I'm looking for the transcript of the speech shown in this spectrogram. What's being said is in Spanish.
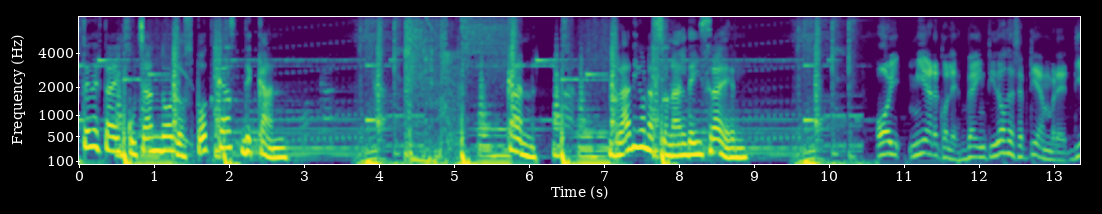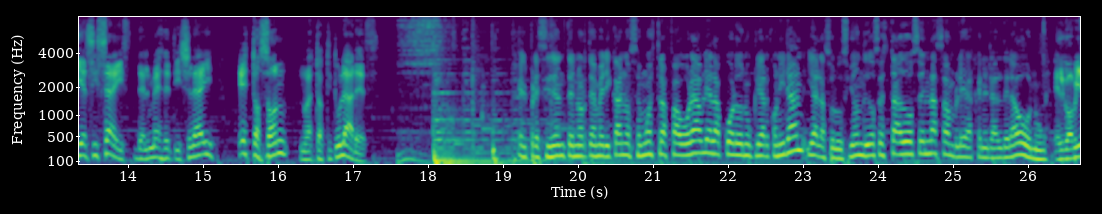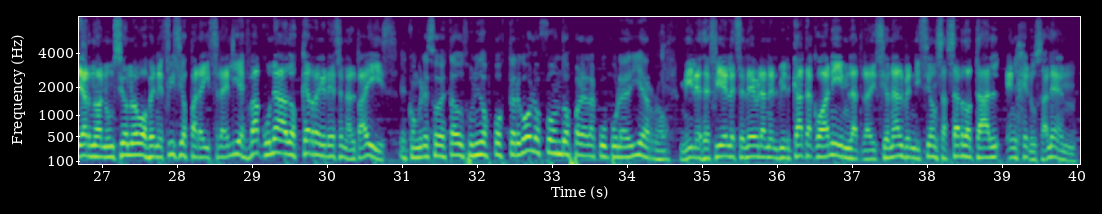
Usted está escuchando los podcasts de CAN. CAN, Radio Nacional de Israel. Hoy, miércoles 22 de septiembre, 16 del mes de Tishrei, estos son nuestros titulares. El presidente norteamericano se muestra favorable al acuerdo nuclear con Irán y a la solución de dos estados en la Asamblea General de la ONU. El gobierno anunció nuevos beneficios para israelíes vacunados que regresen al país. El Congreso de Estados Unidos postergó los fondos para la cúpula de hierro. Miles de fieles celebran el Birkat Kohanim, la tradicional bendición sacerdotal en Jerusalén.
